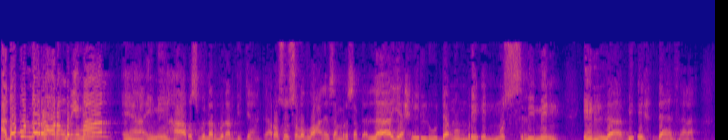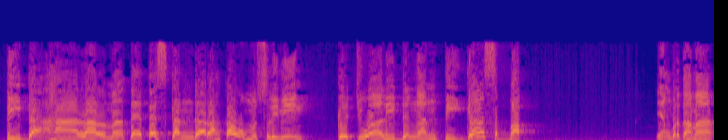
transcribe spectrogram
adapun darah orang beriman, ya ini harus benar-benar dijaga. Rasulullah SAW bersabda, "La yahillu damu mri'in muslimin illa bi ihdatsalah." Tidak halal meteteskan darah kaum muslimin kecuali dengan tiga sebab. Yang pertama,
